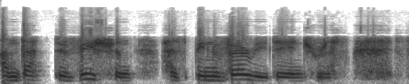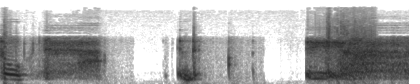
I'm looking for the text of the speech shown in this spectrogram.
and that division has been very dangerous. So.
